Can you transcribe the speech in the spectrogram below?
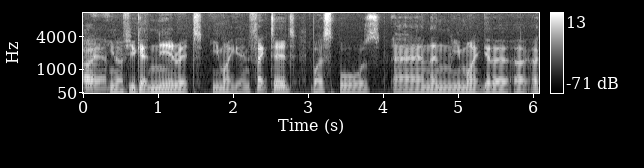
oh yeah. you know if you get near it you might get infected by spores and then you might get a, a, a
